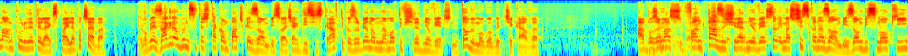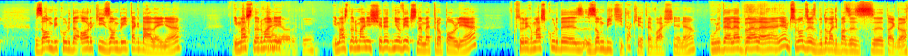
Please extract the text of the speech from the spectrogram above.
mam kurde tyle expa, ile potrzeba. W ogóle zagrałbym sobie też taką paczkę zombie, słuchajcie, jak DC Craft, tylko zrobioną na motyw średniowieczny. To by mogło być ciekawe. Albo, że masz fantazy średniowieczną i masz wszystko na zombie. Zombie smoki, zombie kurde orki, zombie i tak dalej, nie? I masz normalnie, Majorki. i masz normalnie średniowieczne metropolie, w których masz kurde z- zombiki takie te właśnie, nie? Kurde lebele, nie wiem czy mądrze jest budować bazę z tego.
